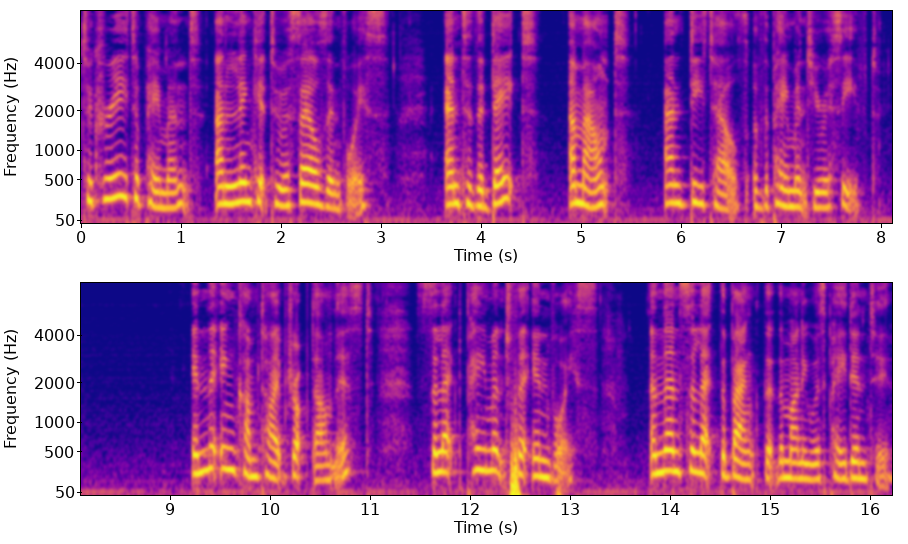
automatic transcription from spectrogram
To create a payment and link it to a sales invoice, enter the date, amount, and details of the payment you received. In the income type drop-down list, select Payment for Invoice, and then select the bank that the money was paid into.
